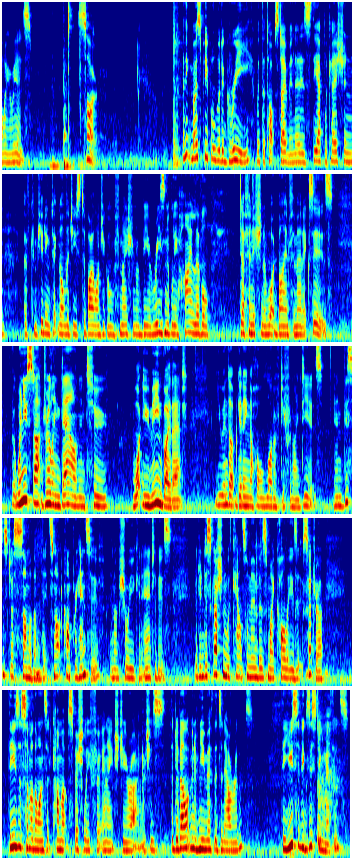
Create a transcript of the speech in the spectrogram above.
portfolio is. So, I think most people would agree with the top statement, that is the application of computing technologies to biological information would be a reasonably high level definition of what bioinformatics is. But when you start drilling down into what you mean by that, you end up getting a whole lot of different ideas. And this is just some of them. It's not comprehensive, and I'm sure you can add to this. But in discussion with council members, my colleagues, etc., these are some of the ones that come up especially for NHGRI, which is the development of new methods and algorithms, the use of existing methods,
